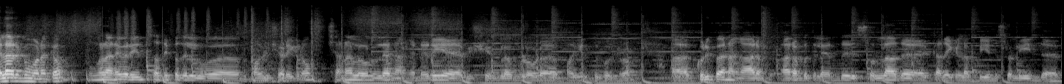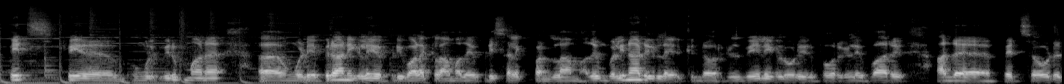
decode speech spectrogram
எல்லாருக்கும் வணக்கம். உங்கள் அனைவரையும் சந்திப்பதில் மகிழ்ச்சி அடைகிறோம். சேனல் ஒன்றில் நாங்கள் நிறைய விஷயங்களை உங்களோட பகிர்ந்து கொள்கிறோம். குறிப்பாக நாங்கள் ஆரம்ப ஆரம்பத்திலேருந்து சொல்லாத கதைகள் அப்படின்னு சொல்லி இந்த பெட்ஸ் உங்களுக்கு விருப்பமான உங்களுடைய பிராணிகளை எப்படி வளர்க்கலாம் அதை எப்படி செலக்ட் பண்ணலாம் அதுவும் வெளிநாடுகளில் இருக்கின்றவர்கள் வேலைகளோடு இருப்பவர்கள் எவ்வாறு அந்த பெட்ஸோடு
